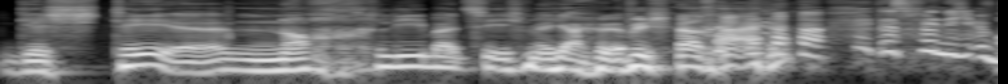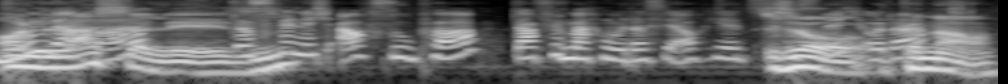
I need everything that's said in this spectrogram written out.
gestehe, noch lieber ziehe ich mir ja Hörbücher rein. Das finde ich wunderbar. lasse lesen. Das finde ich auch super. Dafür machen wir das ja auch hier jetzt So, oder? genau.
